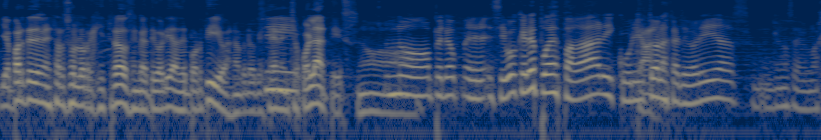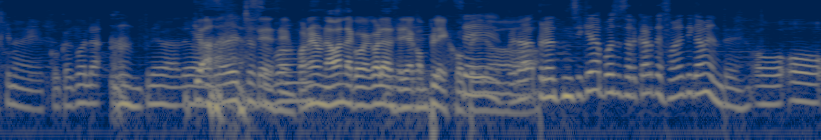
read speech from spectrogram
Y aparte deben estar solo registrados en categorías deportivas, no creo que Sí. estén en chocolates. No, No, pero eh, si vos querés podés pagar y cubrir Claro. todas las categorías. No sé, me imagino que Coca-Cola Claro, haberlo hecho, sí. Poner una banda Coca-Cola Eh, sería complejo, pero... pero... ni siquiera puedes acercarte fonéticamente o, o,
